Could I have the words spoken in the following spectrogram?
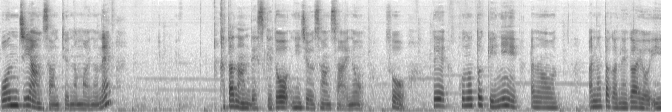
ォンジアンさんっていう名前のね方なんですけど23歳の。そう。でこの時にあのあなたが願いを言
